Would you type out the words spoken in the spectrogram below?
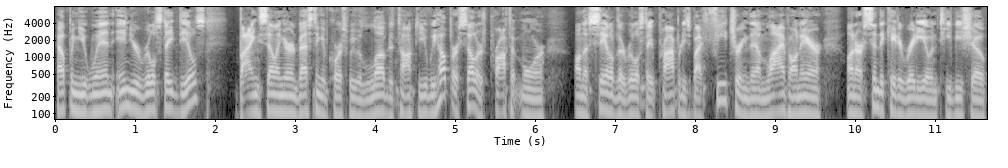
helping you win in your real estate deals buying, selling, or investing, of course, we would love to talk to you. We help our sellers profit more on the sale of their real estate properties by featuring them live on air on our syndicated radio and TV show,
